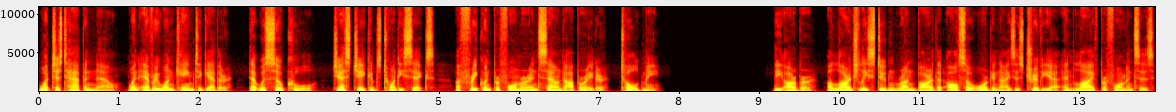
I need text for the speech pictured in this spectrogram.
What just happened now, when everyone came together, that was so cool, Jess Jacobs, 26, a frequent performer and sound operator, told me. The Arbor, a largely student run bar that also organizes trivia and live performances,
